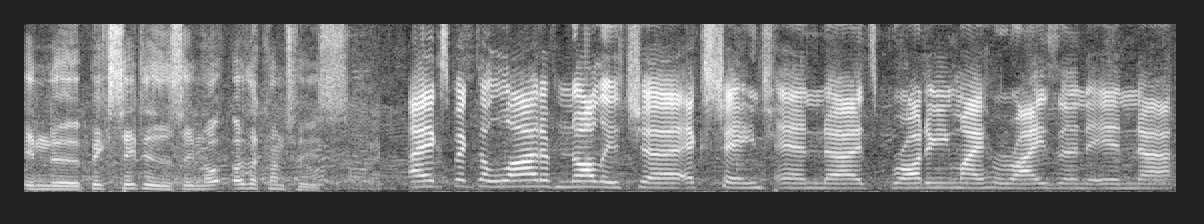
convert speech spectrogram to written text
in the big cities in other countries. I expect a lot of knowledge uh, exchange, and uh, it's broadening my horizon in uh,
